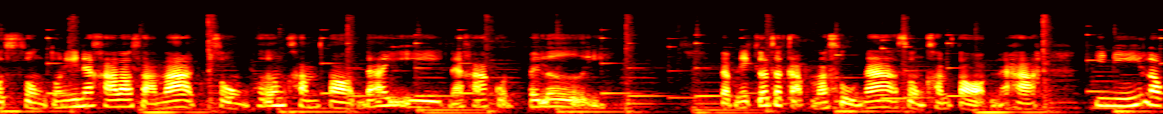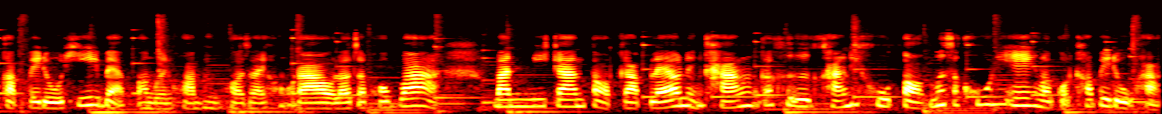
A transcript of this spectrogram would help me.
กดส่งตรงนี้นะคะ เราสามารถส่งเพิ่มคำตอบได้อีกนะคะ กดไปเลย แบบนี้ก็จะกลับมาสู่หน้าส่งคำตอบนะคะ ทีนี้เรากลับไปดูที่แบบประเมินความพึงพอใจของเรา เราจะพบว่ามันมีการตอบกลับแล้วหนึ่งครั้ง ก็คือครั้งที่ครูตอบเมื่อสักครู่นี้เอง เรากดเข้าไปดูค่ะ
